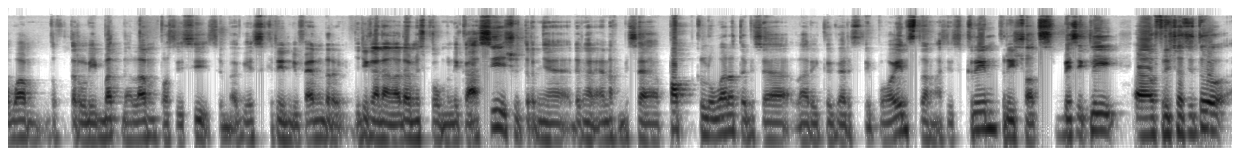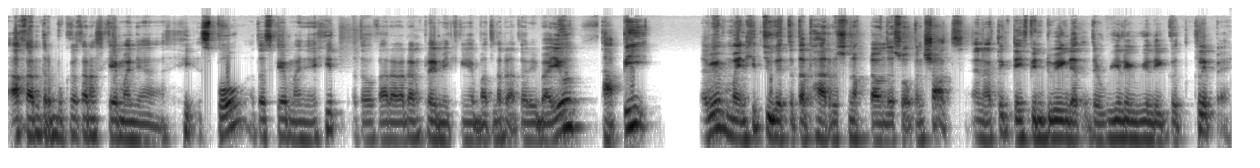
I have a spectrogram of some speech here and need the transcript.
awam untuk terlibat dalam posisi sebagai screen defender. Jadi kadang-kadang miskomunikasi, shooternya dengan enak bisa pop keluar atau bisa lari ke garis three point setelah ngasih screen, free shots. Basically uh, free shots itu akan terbuka karena skemanya Spo atau skemanya hit atau kadang-kadang playmakingnya Butler atau Bayo. Tapi tapi pemain hit juga tetap harus knock down those open shots. And I think they've been doing that at a really, really good clip ya.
